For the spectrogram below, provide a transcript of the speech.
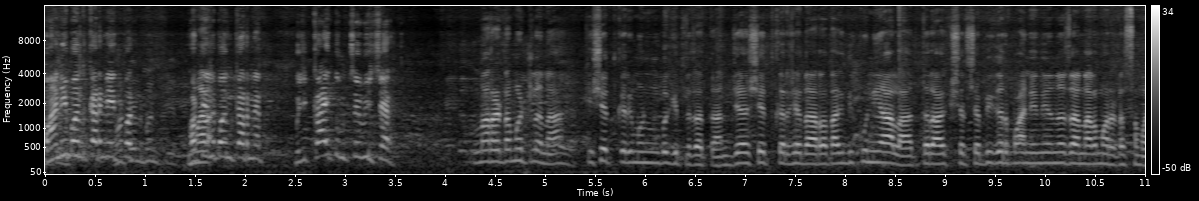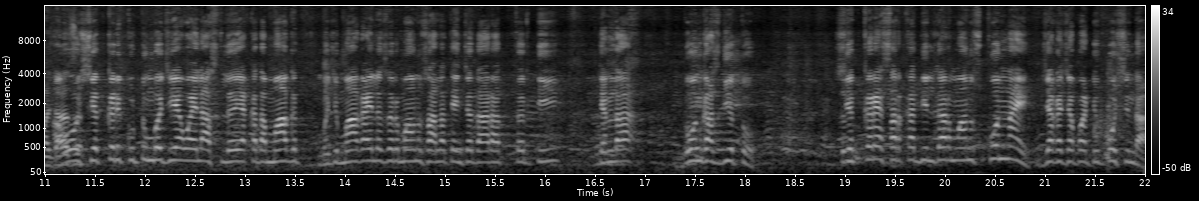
पाणी बंद करण्यात हॉटेल बंद करण्यात. म्हणजे काय तुमचे विचार? मराठा म्हटलं ना की शेतकरी म्हणून बघितलं जातं. आणि ज्या शेतकऱ्याच्या दारात अगदी कुणी आला तर अक्षरशः बिगर पाण्याने न जाणार मराठा समाज. आज शेतकरी कुटुंब जेवायला असलं एखादा माग म्हणजे मागायला जर माणूस आला त्यांच्या दारात तर ती त्यांना दोन घास देतो. शेतकऱ्यासारखा दिलदार माणूस कोण नाही जगाच्या पाठी पोशिंदा?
